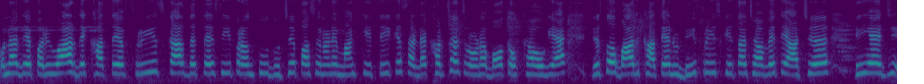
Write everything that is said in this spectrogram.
ਉਹਨਾਂ ਦੇ ਪਰਿਵਾਰ ਦੇ ਖਾਤੇ ਫ੍ਰੀਜ਼ ਕਰ ਦਿੱਤੇ ਸੀ। ਪਰੰਤੂ ਦੂਜੇ ਪਾਸੇ ਉਹਨਾਂ ਨੇ ਮੰਗ ਕੀਤੀ ਕਿ ਸਾਡਾ ਖਰਚਾ ਚਲਾਉਣਾ ਬਹੁਤ ਔਖਾ ਹੋ ਗਿਆ ਜਿਸ ਤੋਂ ਬਾਅਦ ਖਾਤਿਆਂ ਨੂੰ ਡੀਫ੍ਰੀਜ਼ ਕੀਤਾ ਜਾਵੇ ਤੇ ਅੱਜ ਡੀਆਈਜੀ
